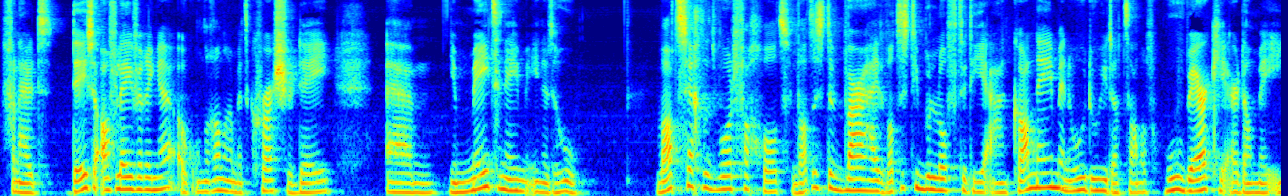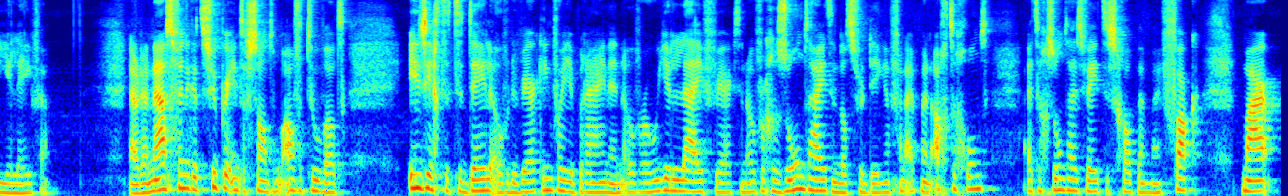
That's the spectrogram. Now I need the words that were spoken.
vanuit deze afleveringen, ook onder andere met Crush Your Day, ehm, je mee te nemen in het hoe. Wat zegt het woord van God? Wat is de waarheid? Wat is die belofte die je aan kan nemen? En hoe doe je dat dan? Of hoe werk je er dan mee in je leven? Nou, daarnaast vind ik het super interessant om af en toe wat inzichten te delen over de werking van je brein en over hoe je lijf werkt en over gezondheid en dat soort dingen vanuit mijn achtergrond, uit de gezondheidswetenschap en mijn vak. Maar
